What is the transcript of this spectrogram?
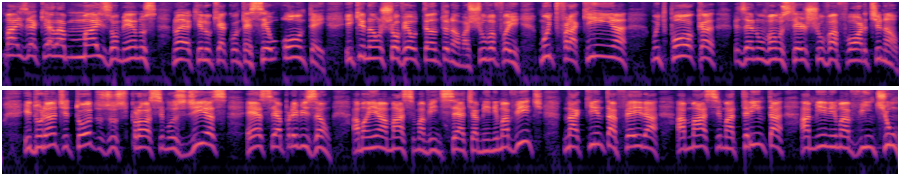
mas é aquela mais ou menos, não é aquilo que aconteceu ontem e que não choveu tanto, não. A chuva foi muito fraquinha, muito pouca, quer dizer, não vamos ter chuva forte, não. E durante todos os próximos dias, dias, essa é a previsão. Amanhã a máxima 27, a mínima 20. Na quinta-feira, a máxima 30, a mínima 21.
